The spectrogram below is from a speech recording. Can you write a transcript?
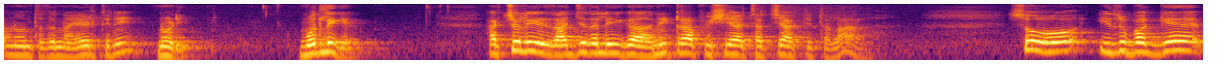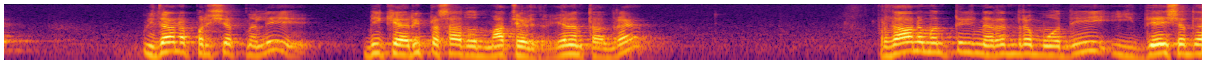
ಅನ್ನುವಂಥದ್ದನ್ನು ಹೇಳ್ತೀನಿ. ನೋಡಿ, ಮೊದಲಿಗೆ ಆ್ಯಕ್ಚುಲಿ ರಾಜ್ಯದಲ್ಲಿ ಈಗ ಅನಿಟ್ರಾಪ್ ವಿಷಯ ಚರ್ಚೆ ಆಗ್ತಿತ್ತಲ್ಲ? ಸೊ ಇದ್ರ ಬಗ್ಗೆ ವಿಧಾನ ಪರಿಷತ್ನಲ್ಲಿ ಬಿ ಕೆ ಹರಿಪ್ರಸಾದ್ ಒಂದು ಮಾತು ಹೇಳಿದರು. ಏನಂತ ಅಂದರೆ ಪ್ರಧಾನಮಂತ್ರಿ ನರೇಂದ್ರ ಮೋದಿ ಈ ದೇಶದ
